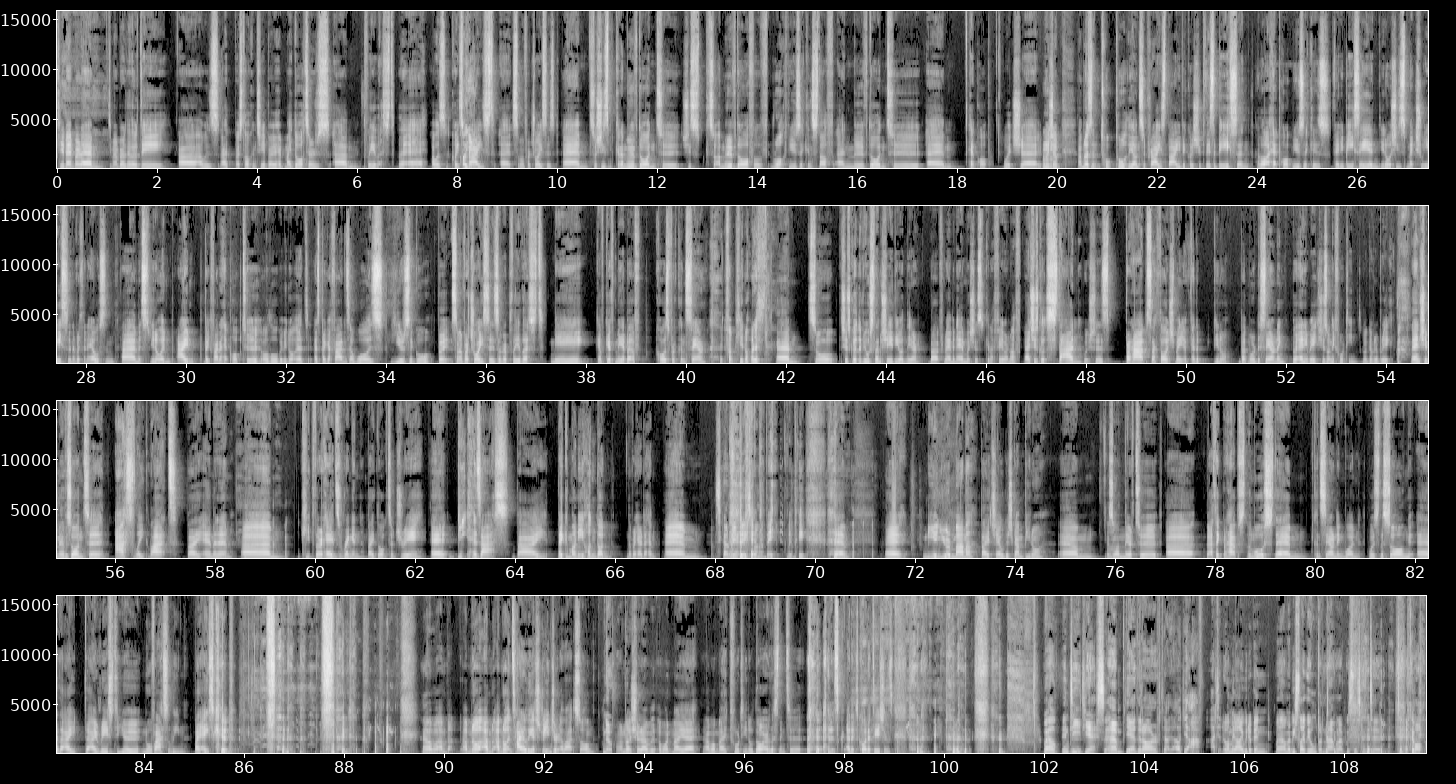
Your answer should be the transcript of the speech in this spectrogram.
do you remember? Um, do you remember the other day uh, I was I, I, was talking to you about my daughter's um, playlist that uh, I was quite surprised oh, yeah. at some of her choices. Um, so she's kind of moved on to she's sort of moved off of rock music and stuff and moved on to um, hip hop which uh, mm-hmm. which I, I wasn't to- totally unsurprised by because she plays the bass and a lot of hip hop music is very bassy and you know she's mixed race and everything else and um, it's you know and I'm a big fan of hip hop too, although maybe not as big a fan as I was years ago. But some of her choices on her playlist may have given me a bit of cause for concern, if I'm being honest. Um, so she's got the real Slim Shady on there, but from Eminem, which is kind of fair enough. And she's got Stan, which is perhaps I thought she might have had a you know a bit more discerning. But anyway, she's only fourteen, so I'll give her a break. then she moves on to "Ass Like That" by Eminem. Um, "Keep Their Heads Ringing" by Dr. Dre. Uh, "Beat His Ass" by Big Money Hundun. Never heard of him. Um, yeah, maybe, maybe. Um, uh, "Me and Your Mama" by Childish Gambino um, is hmm. on there too. Uh, but I think perhaps the most um, concerning one was the song uh, that I that I raised to you, "No Vaseline" by Ice Cube. I'm, I'm not I'm, I'm not entirely a stranger to that song. No, I'm not sure I, w- I want my uh, I want my 14 year old daughter listening to it and its and its connotations. Well, indeed, yes. Um, yeah, there are. Uh, yeah, I don't know. I mean, I would have been well, maybe slightly older than that when I was listening to to hip hop.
